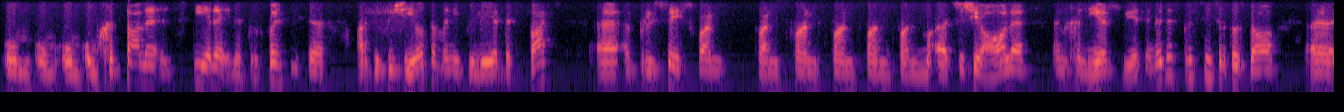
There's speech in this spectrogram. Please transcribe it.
om om om om getalle in stede en in provinsies te artifisieel te manipuleer. Dit was uh, 'n uh, proses van van van van van van uh, sosiale ingenieurswese en dit is presies wat ons daar uh,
